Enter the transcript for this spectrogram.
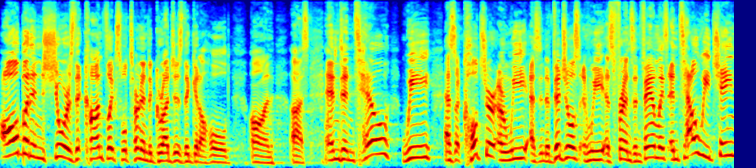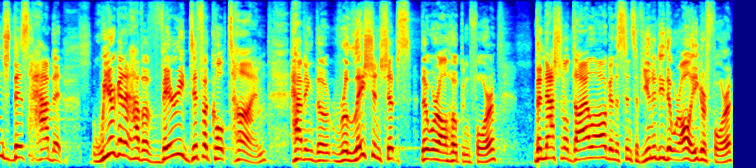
all but ensures that conflicts will turn into grudges that get a hold on us. And until we as a culture and we as individuals and we as friends and families, until we change this habit, we are gonna have a very difficult time having the relationships that we're all hoping for, the national dialogue and the sense of unity that we're all eager for,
